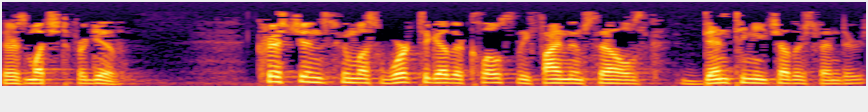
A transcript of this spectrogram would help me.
there's much to forgive. Christians who must work together closely find themselves denting each other's fenders,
